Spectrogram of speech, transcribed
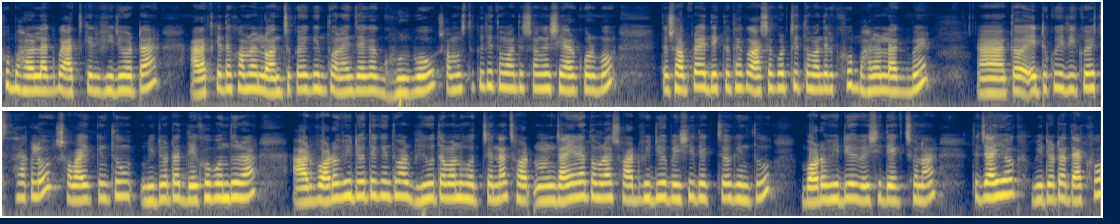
খুব ভালো লাগবে আজকের ভিডিওটা। আর আজকে দেখো আমরা লঞ্চে করে কিন্তু অনেক জায়গা ঘুরবো, সমস্ত কিছু তোমাদের সঙ্গে শেয়ার করব। তো সবটাই দেখতে থাকো, আশা করছি তোমাদের খুব ভালো লাগবে। তো এটুকুই রিকোয়েস্ট থাকল। সবাই কিন্তু ভিডিওটা দেখো বন্ধুরা। আর বড় ভিডিওতে কিন্তু আমার ভিউ তেমন হচ্ছে না। শর্ট জানি না তোমরা শর্ট ভিডিও বেশি দেখছ কিন্তু বড় ভিডিও বেশি দেখছ না। তো যাই হোক, ভিডিওটা দেখো।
